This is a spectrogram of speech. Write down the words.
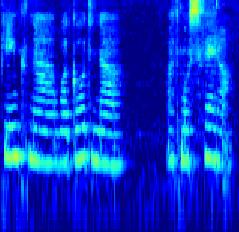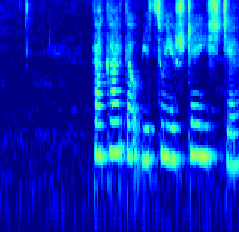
Piękna, łagodna atmosfera. Ta karta obiecuje szczęście,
